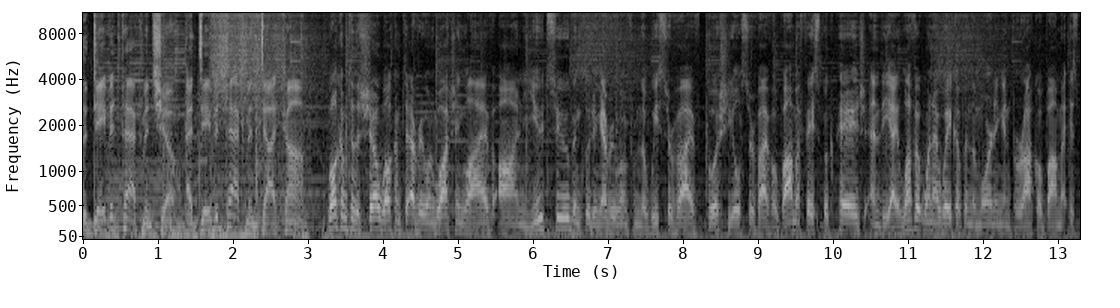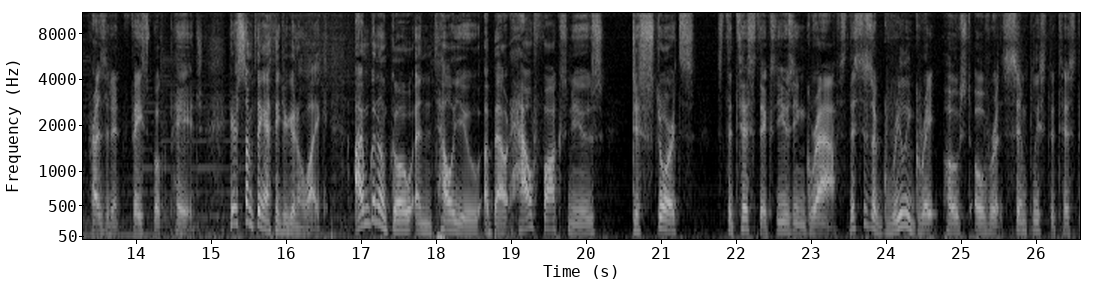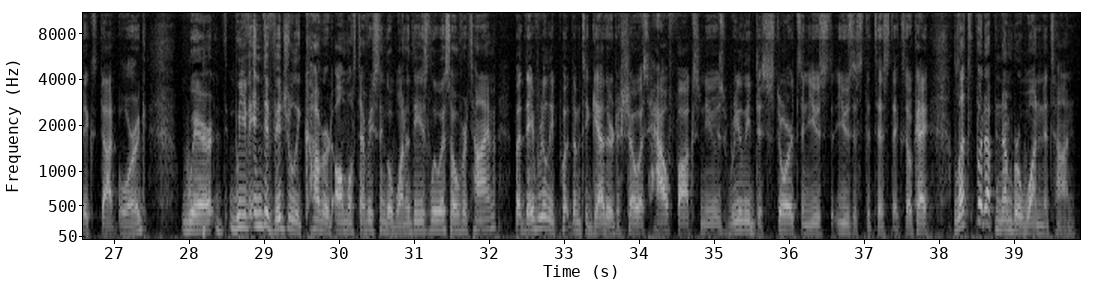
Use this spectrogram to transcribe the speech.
The David Pakman Show at davidpakman.com. Welcome to the show. Welcome to everyone watching live on YouTube, including everyone from the We Survive Bush, You'll Survive Obama Facebook page, and the I Love It When I Wake Up in the Morning and Barack Obama is President Facebook page. Here's something I think you're going to like. I'm going to go and tell you about how Fox News distorts statistics using graphs. This is a really great post over at simplystatistics.org where we've individually covered almost every single one of these, Lewis, over time, but they've really put them together to show us how Fox News really distorts and use, uses statistics, okay? Let's put up number one, Natan.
